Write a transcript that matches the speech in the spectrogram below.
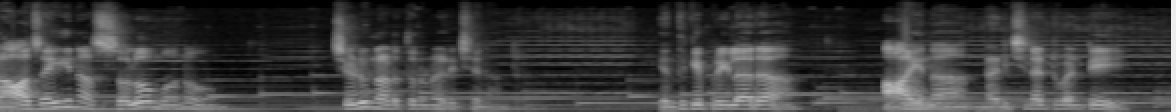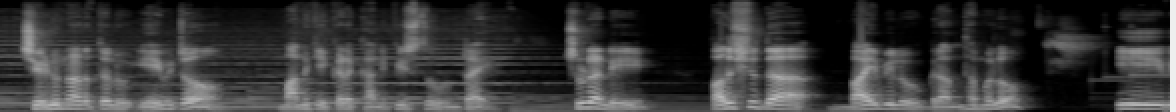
రాజైన సొలోమోను చెడు నడతలు నడిచానంట. ఎందుకే ప్రియులారా? ఆయన నడిచినటువంటి చెడు నడతలు ఏమిటో మనకి ఇక్కడ కనిపిస్తూ ఉంటాయి. చూడండి పరిశుద్ధ బైబిలు గ్రంథములో ఈ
